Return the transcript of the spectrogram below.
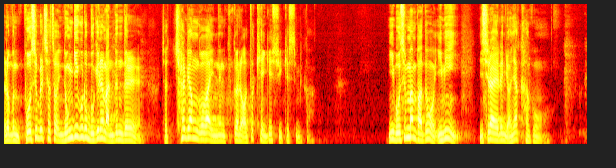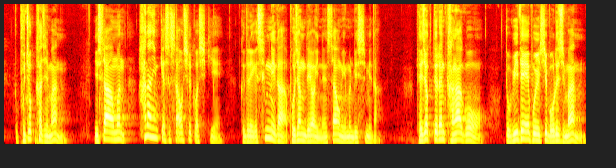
여러분 보습을 쳐서 농기구로 무기를 만든들 저 철병거가 있는 국가를 어떻게 이길 수 있겠습니까? 이 모습만 봐도 이미 이스라엘은 연약하고 또 부족하지만 이 싸움은 하나님께서 싸우실 것이기에 그들에게 승리가 보장되어 있는 싸움임을 믿습니다. 대적들은 강하고 또 위대해 보일지 모르지만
